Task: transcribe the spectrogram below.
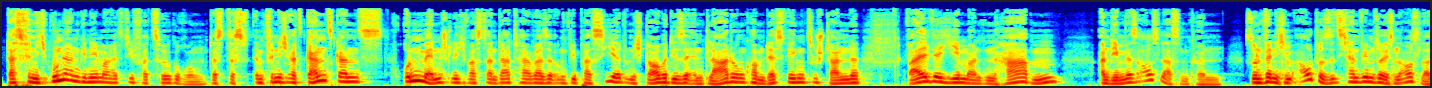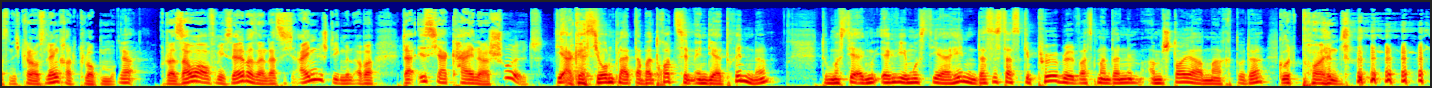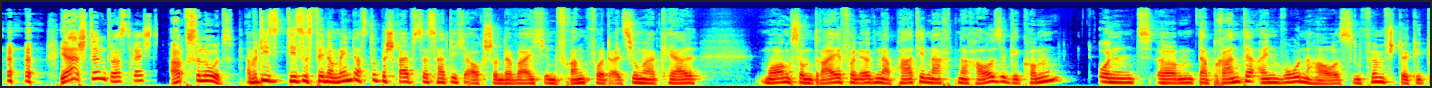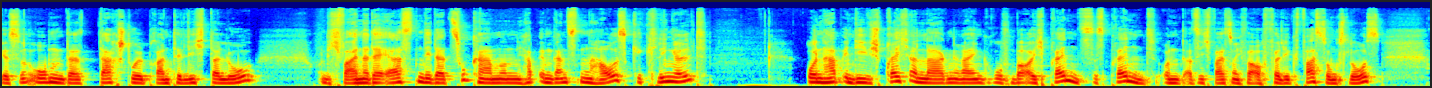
das finde ich unangenehmer als die Verzögerung. Das, das empfinde ich als ganz, ganz unmenschlich, was dann da teilweise irgendwie passiert. Und ich glaube, diese Entladung kommt deswegen zustande, weil wir jemanden haben, an dem wir es auslassen können. So, und wenn ich im Auto sitze, ich an wem soll ich es denn auslassen? Ich kann aufs Lenkrad kloppen. Ja. Oder sauer auf mich selber sein, dass ich eingestiegen bin, aber da ist ja keiner schuld. Die Aggression bleibt aber trotzdem in dir drin, ne? Du musst ja irgendwie musst du ja hin. Das ist das Gepöbel, was man dann im, am Steuer macht, oder? Good point. ja, stimmt, du hast recht. Absolut. Aber dies, dieses Phänomen, das du beschreibst, das hatte ich auch schon. Da war ich in Frankfurt als junger Kerl morgens um drei von irgendeiner Partynacht nach Hause gekommen und ähm, da brannte ein Wohnhaus, ein fünfstöckiges, und oben der Dachstuhl brannte lichterloh. Und ich war einer der ersten, die dazu kamen und ich habe im ganzen Haus geklingelt und habe in die Sprechanlagen reingerufen, bei euch brennt's, es brennt. Und also ich weiß noch, ich war auch völlig fassungslos.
